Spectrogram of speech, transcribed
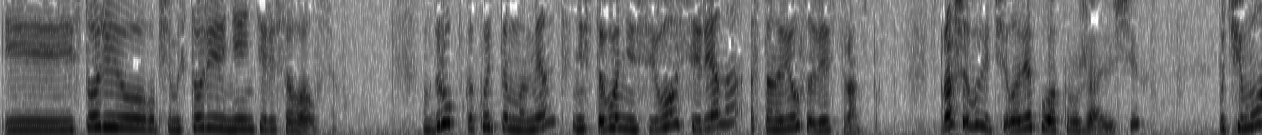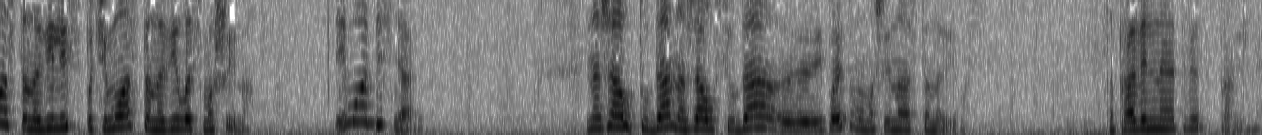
и историю, в общем, историей не интересовался. Вдруг в какой-то момент, ни с того ни с сего, сирена, остановился весь транспорт спрашивает человеку окружающих, почему, остановились, почему остановилась машина. Ему объясняют. Нажал туда, нажал сюда, э, и поэтому машина остановилась. А правильный ответ? Правильный.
